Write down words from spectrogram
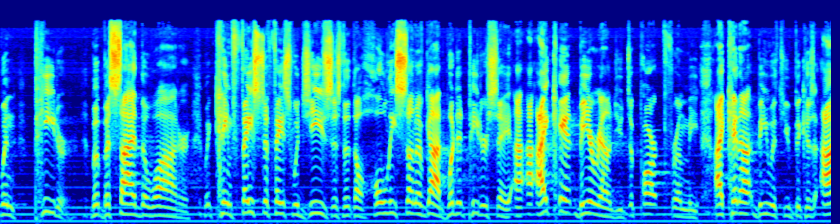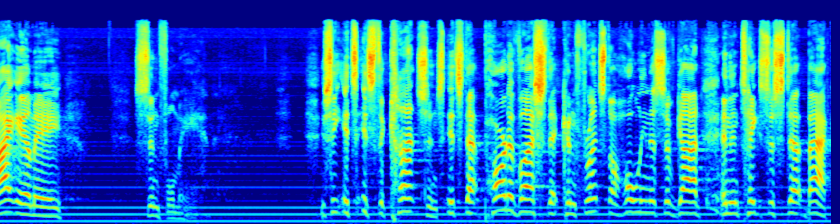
When Peter, but beside the water, came face to face with Jesus, the, the Holy Son of God, what did Peter say? I, I can't be around you. Depart from me. I cannot be with you because I am a sinful man. You see, it's, it's the conscience, it's that part of us that confronts the holiness of God and then takes a step back.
